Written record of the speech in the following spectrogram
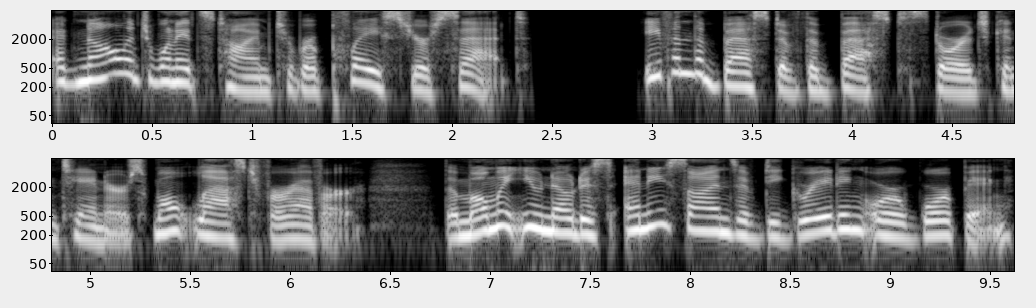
Acknowledge when it's time to replace your set. Even the best of the best storage containers won't last forever. The moment you notice any signs of degrading or warping,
